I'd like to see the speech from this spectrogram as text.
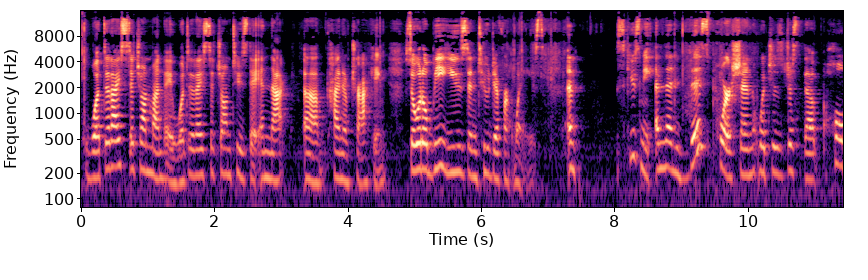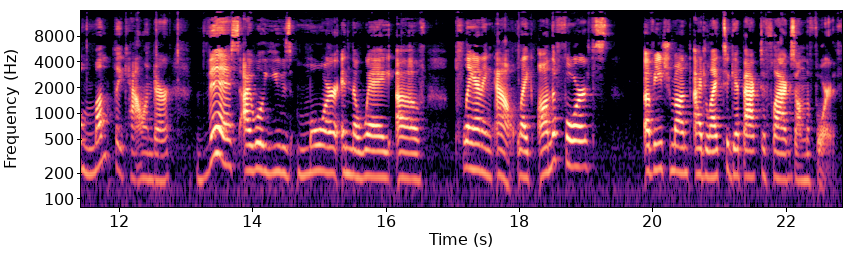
what did I stitch on Monday? What did I stitch on Tuesday? And that um, kind of tracking. So it'll be used in two different ways. And excuse me, and then this portion, which is just the whole monthly calendar, this I will use more in the way of planning out. Like on the 4th of each month, I'd like to get back to flags on the 4th.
